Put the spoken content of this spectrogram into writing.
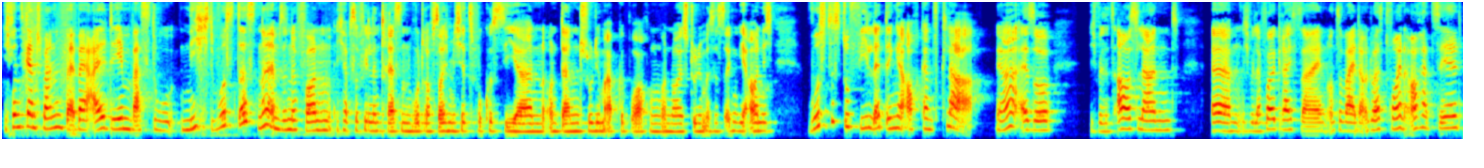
Ich finde es ganz spannend bei, bei all dem, was du nicht wusstest, ne, im Sinne von, ich habe so viele Interessen, worauf soll ich mich jetzt fokussieren und dann Studium abgebrochen und neues Studium ist es irgendwie auch nicht. Wusstest du viele Dinge auch ganz klar? Ja, also ich will ins Ausland, ähm, ich will erfolgreich sein und so weiter. Und du hast vorhin auch erzählt,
